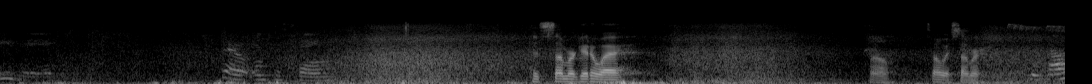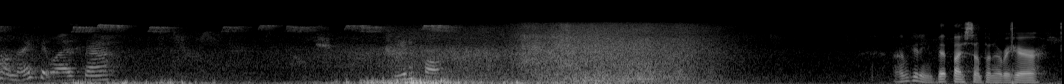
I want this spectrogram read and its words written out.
crazy. So interesting. His summer getaway. Well, it's always summer. You tell how nice it was, though. Beautiful. I'm getting bit by something over here.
